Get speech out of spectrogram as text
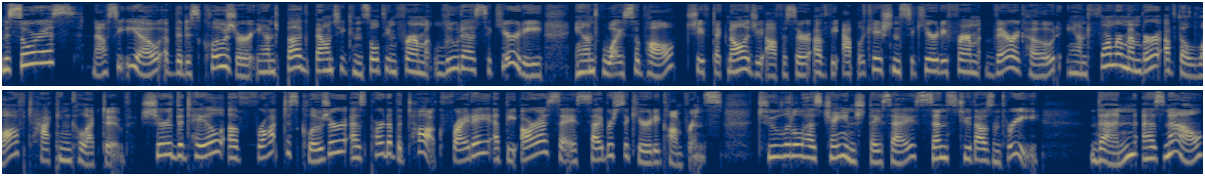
Moussouris, now CEO of the disclosure and bug bounty consulting firm Luta Security, and Wysopal, Chief Technology Officer of the application security firm Veracode and former member of the L0pht Hacking Collective, shared the tale of fraught disclosure as part of a talk Friday at the RSA Cybersecurity Conference. Too little has changed, they say, since 2003. Then, as now,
